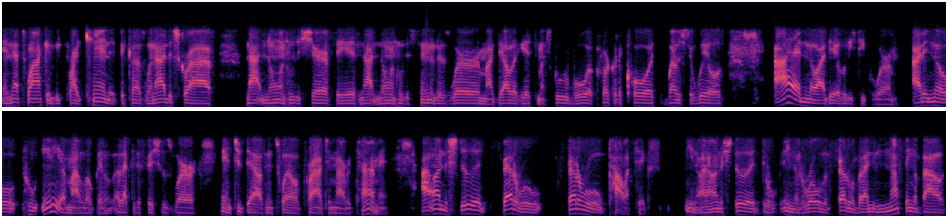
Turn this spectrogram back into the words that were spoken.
And that's why I can be quite candid because when I describe not knowing who the sheriff is, not knowing who the senators were, my delegates, my school board, clerk of the courts, register of wills. I had no idea who these people were. I didn't know who any of my local elected officials were in 2012 prior to my retirement. I understood federal federal politics. You know, I understood the you know the role of federal, but I knew nothing about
